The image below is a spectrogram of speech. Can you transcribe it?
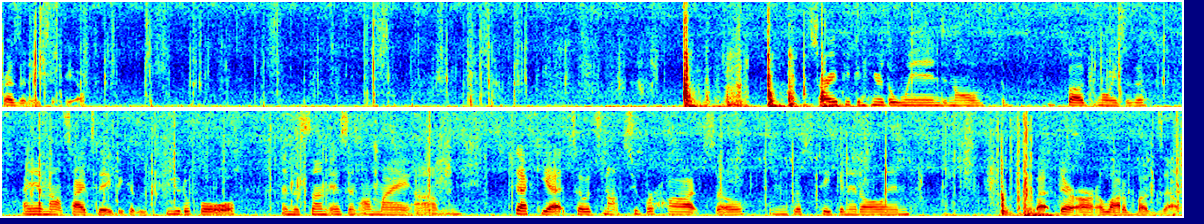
resonates with you. Sorry if you can hear the wind and all of the bug noises. I am outside today because it's beautiful and the sun isn't on my um, deck yet, so it's not super hot. So I'm just taking it all in. But there are a lot of bugs out.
